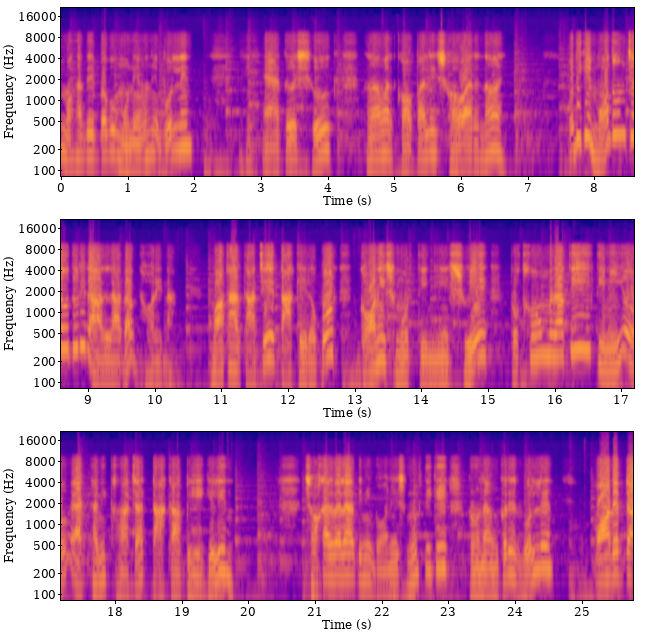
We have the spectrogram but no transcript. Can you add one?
মহাদেব বাবু মনে মনে বললেন, এত সুখ আমার কপালে সবার নয়। ওদিকে মদন চৌধুরীর আহ্লাদা ধরে না। মাথার কাছে তাকের ওপর গণেশ মূর্তি নিয়ে শুয়ে প্রথম রাতেই তিনিও একখানি খাঁচার টাকা পেয়ে গেলেন। সকালবেলা তিনি গণেশ মূর্তিকে প্রণাম করে বললেন, মহাদেবটা,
